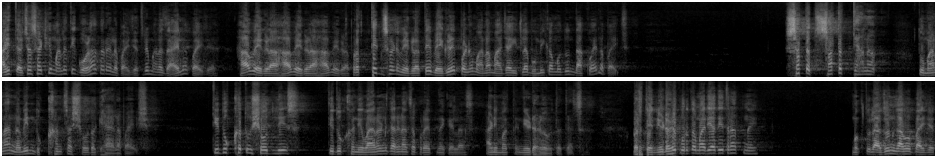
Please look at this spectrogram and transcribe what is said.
आणि त्याच्यासाठी मला ती गोळा करायला पाहिजे रे मला जायला पाहिजे. हा वेगळा हा वेगळा हा वेगळा. प्रत्येक जण वेगळा ते वेगळेपण मला माझ्या इथल्या भूमिकामधून दाखवायला पाहिजे. सतत सातत्यानं तुम्हाला नवीन दुःखांचा शोध घ्यायला पाहिजे. ती दुःख तू शोधलीस ती दुःख निवारण करण्याचा प्रयत्न केलास आणि मग ते निढळ होतं त्याचं. बरं ते निढळ पुरतं मर्यादित राहत नाही. मग तुला अजून गावं पाहिजेत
